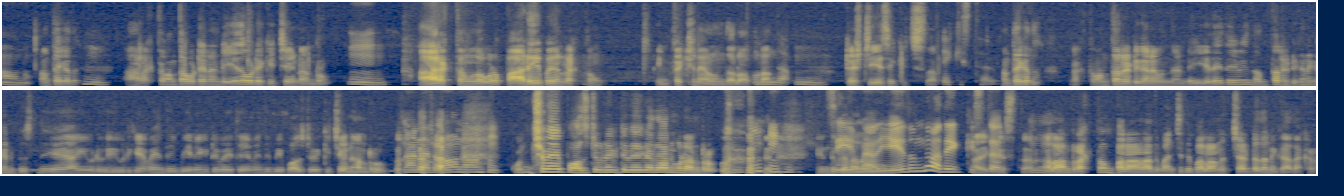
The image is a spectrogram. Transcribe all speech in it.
అవును. అంతే కదా. ఆ రక్తం అంతా ఒకటేనండి. ఏదో ఒకటి ఎక్కిచ్చేయండి అనరు. ఆ రక్తంలో కూడా పాడైపోయిన రక్తం ఇన్ఫెక్షన్ ఏమైనా ఉందా లోపల. టెస్ట్ చేసి ఎక్కిస్తారు. అంతే కదా? రక్తం అంతా రెడ్గానే ఉందండి. ఏదైతే ఏమైంది అంతా రెడ్గానే కనిపిస్తుంది. ఈవిడ ఈవిడికి ఏమైంది? బి నెగిటివ్ అయితే ఏమైంది? బి పాజిటివ్ ఎక్కిచ్చేయండి అనరు. కొంచెమే పాజిటివ్ నెగిటివే కదా అని కూడా అనరు. ఎందుకు సేమ్ అనరు? అది. ఏది ఉందో అదే ఆ, ఎక్కిస్తారు. ఎక్కిస్తారు. ఉమ్. అలాంటి రక్తం ఫలానాది మంచిది ఫలానా చెడ్డదని కాదు అక్కడ.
